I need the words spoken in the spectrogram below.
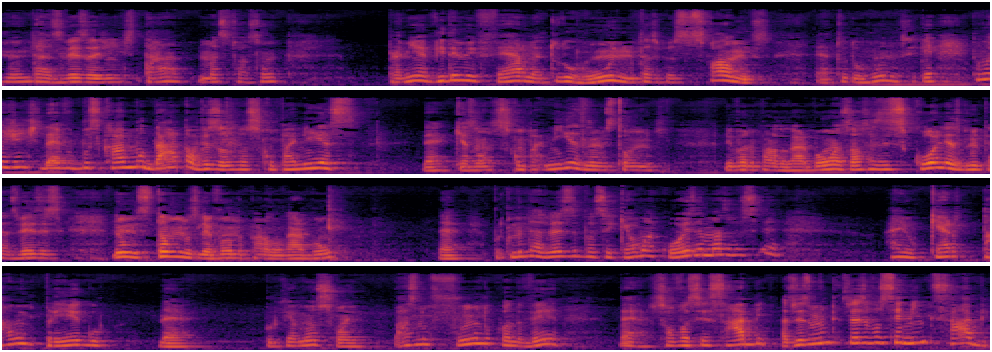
muitas vezes a gente tá numa situação, pra mim a vida é um inferno, é tudo ruim, muitas pessoas falam isso, é tudo ruim, não sei o quê. Então a gente deve buscar mudar talvez as nossas companhias, né? Que as nossas companhias não estão levando para um lugar bom, as nossas escolhas muitas vezes não estão nos levando para um lugar bom, né? Porque muitas vezes você quer uma coisa, mas você, ah, eu quero tal emprego, né? Porque é meu sonho. Mas no fundo, quando vê, né, só você sabe, às vezes muitas vezes você nem sabe,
